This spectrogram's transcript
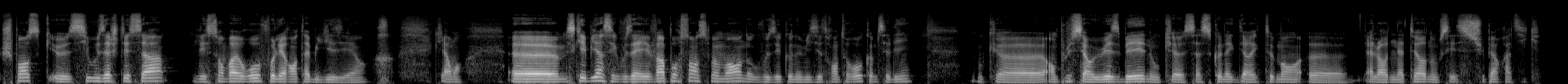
je pense que si vous achetez ça, les 120 euros, faut les rentabiliser, hein, clairement. Euh, ce qui est bien, c'est que vous avez 20% en ce moment, donc vous économisez 30 euros, comme c'est dit. Donc, euh, en plus, c'est en USB, donc euh, ça se connecte directement à l'ordinateur, donc c'est super pratique.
